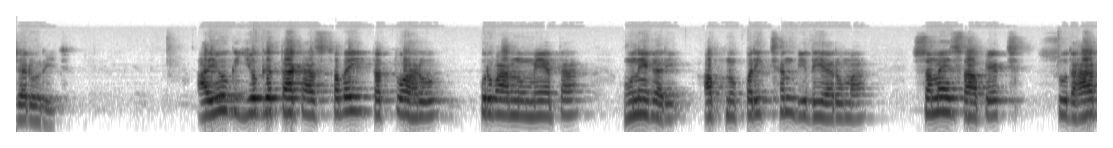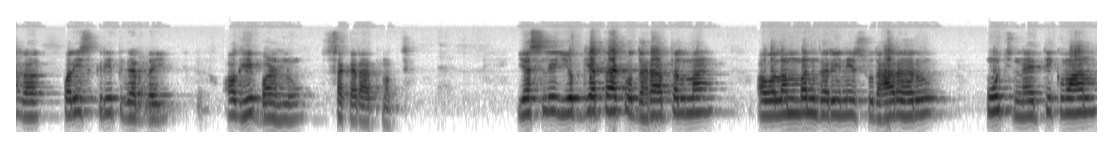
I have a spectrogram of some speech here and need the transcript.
जरुरी छ। आयोग योग्यताका सबै तत्त्वहरू पूर्वानुमेयता हुने गरी आफ्नो परीक्षण विधिहरूमा समय सापेक्ष सुधार र परिष्कृत गर्दै अघि बढ्नु सकारात्मक छ। यसले योग्यताको धरातलमा अवलम्बन गरिने सुधारहरू, उच्च नैतिकवान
